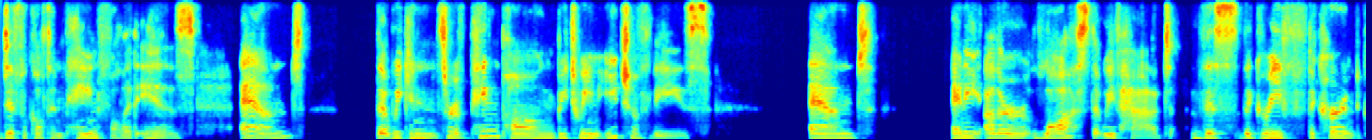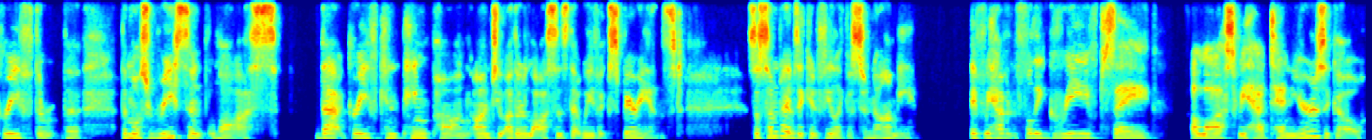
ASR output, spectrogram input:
difficult and painful it is, and that we can sort of ping pong between each of these. And any other loss that we've had this the grief the current grief the the, the most recent loss that grief can ping pong onto other losses that we've experienced so sometimes it can feel like a tsunami if we haven't fully grieved say a loss we had 10 years ago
